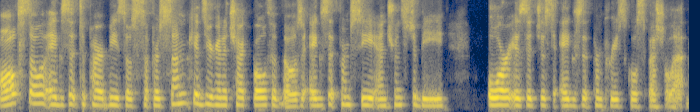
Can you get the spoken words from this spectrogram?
also exit to part b? So, so for some kids you're going to check both of those exit from c entrance to b or is it just exit from preschool special ed?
